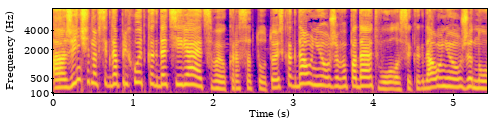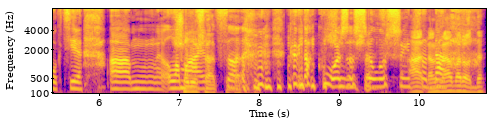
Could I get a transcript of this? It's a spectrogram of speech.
А женщина всегда приходит, когда теряет свою красоту, то есть когда у нее уже выпадают волосы, когда у нее уже ногти ам, ломаются, когда кожа шелушится, А, там наоборот, да?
